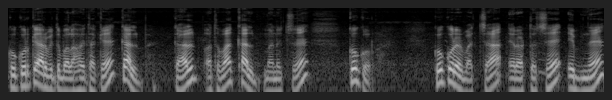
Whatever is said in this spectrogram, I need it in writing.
কুকুরকে আরবিতে বলা হয়ে থাকে কাল্ব। কাল্ব অথবা খাল্ব মানে হচ্ছে কুকুর। কুকুরের বাচ্চা, এর অর্থ হচ্ছে ইবনে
